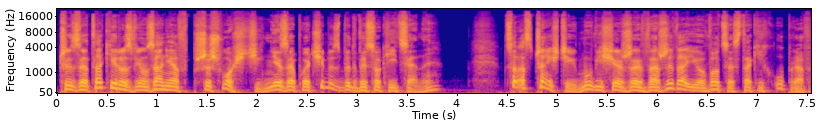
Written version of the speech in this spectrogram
Czy za takie rozwiązania w przyszłości nie zapłacimy zbyt wysokiej ceny? Coraz częściej mówi się, że warzywa i owoce z takich upraw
